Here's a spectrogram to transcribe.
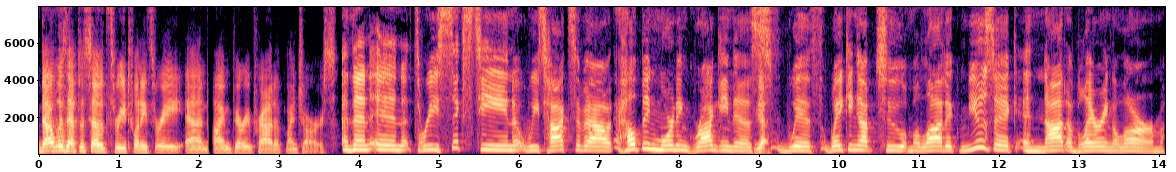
that was Love it. episode 323. And I'm very proud of my jars. And then in 316, we talked about helping morning grogginess Yes. With waking up to melodic music and not a blaring alarm.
